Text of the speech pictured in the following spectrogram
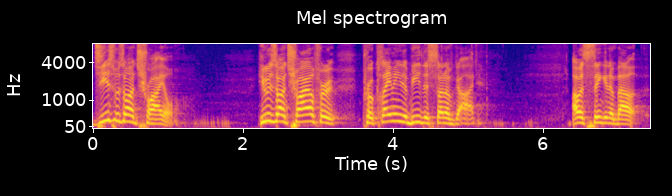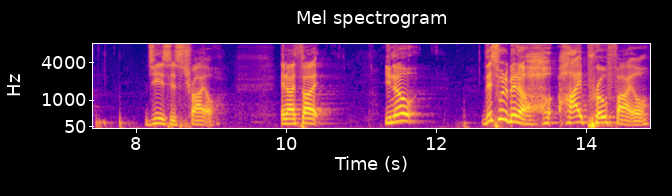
Jesus was on trial. He was on trial for proclaiming to be the Son of God. I was thinking about Jesus' trial, and I thought, you know, this would have been a high profile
